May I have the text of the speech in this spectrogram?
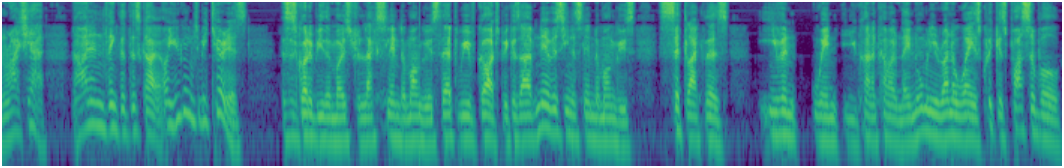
right here. Now, I didn't think that this guy, oh, are you going to be curious? This has got to be the most relaxed slender mongoose that we've got because I've never seen a slender mongoose sit like this, even when you kind of come up. They normally run away as quick as possible,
